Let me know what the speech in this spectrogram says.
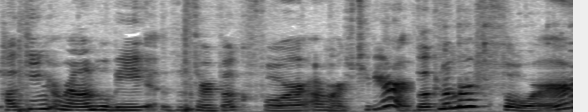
Pucking Around will be the third book for our March TBR. Book number four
